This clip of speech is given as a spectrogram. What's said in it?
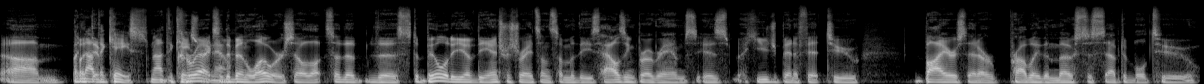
Um, but, but, not the case. Not the case. Correct. Right so they've been lower. So so the the stability of the interest rates on some of these housing programs is a huge benefit to buyers that are probably the most susceptible to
